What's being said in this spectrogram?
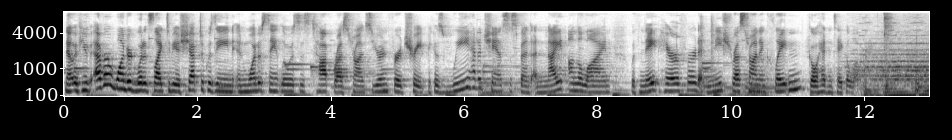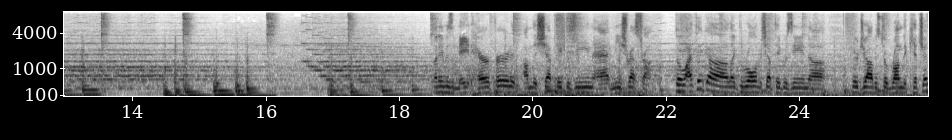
Now, if you've ever wondered what it's like to be a chef de cuisine in one of St. Louis's top restaurants, you're in for a treat because we had a chance to spend a night on the line with Nate Hereford at Niche Restaurant in Clayton. Go ahead and take a look. My name is Nate Hereford. I'm the chef de cuisine at Niche Restaurant. So I think uh, like the role of a chef de cuisine, uh, their job is to run the kitchen,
